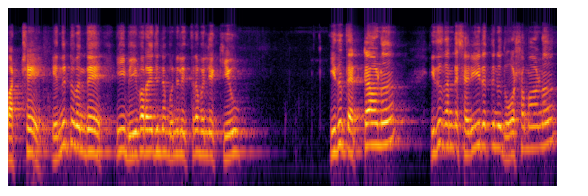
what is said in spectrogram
പക്ഷേ എന്നിട്ടും എന്തേ? ഈ ബീവറേജിന്റെ മുന്നിൽ ഇത്ര വലിയ ക്യൂ? ഇത് തെറ്റാണ്. ഇത് തന്റെ ശരീരത്തിന് ദോഷമാണ്.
